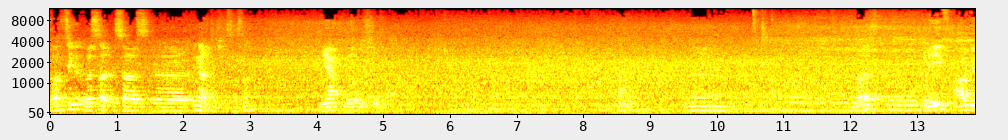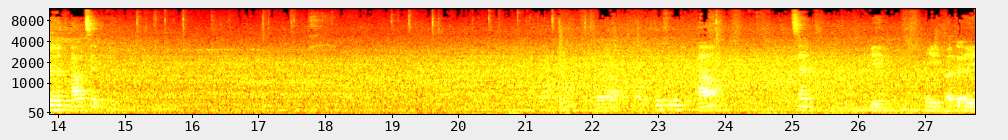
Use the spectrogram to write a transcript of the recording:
Sonstige, oder ist das, ist das äh, inhaltlich, ist das, ne? Ja, wirklich so. War das? Ähm, Brief ARGE AZE. war der A Z E. E. E.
